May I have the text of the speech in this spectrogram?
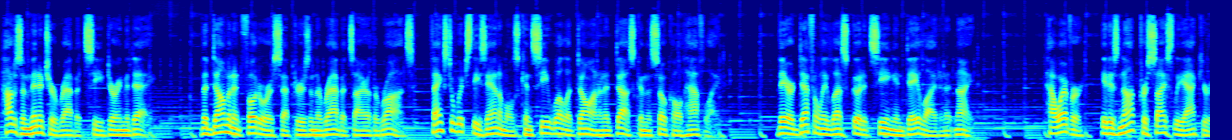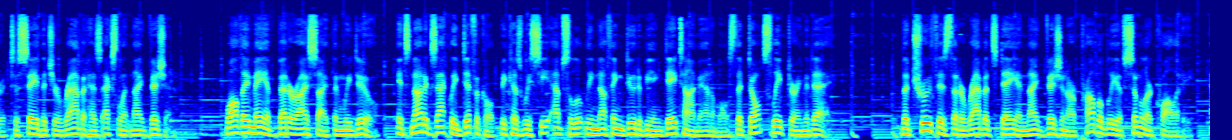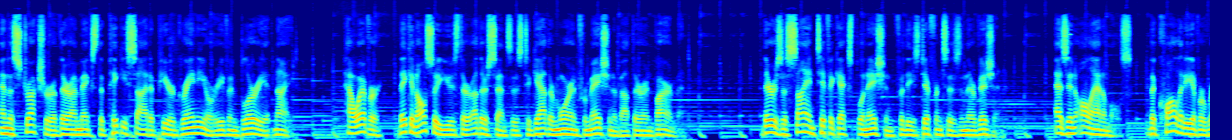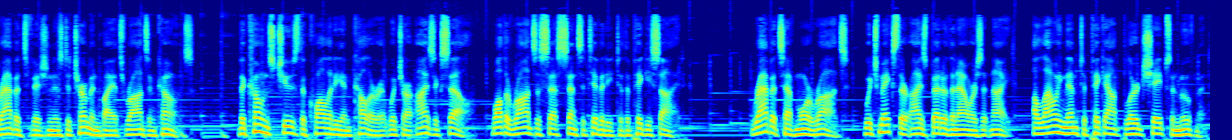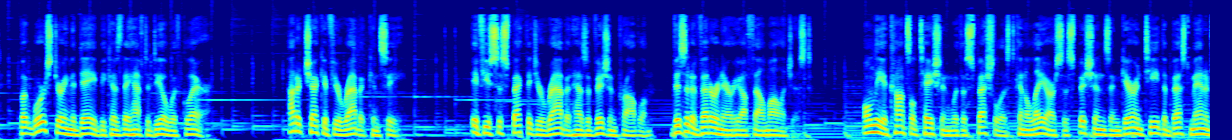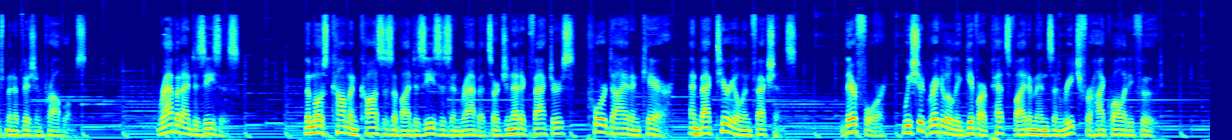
How does a miniature rabbit see during the day? The dominant photoreceptors in the rabbit's eye are the rods, thanks to which these animals can see well at dawn and at dusk in the so called half light they are definitely less good at seeing in daylight and at night. However, it is not precisely accurate to say that your rabbit has excellent night vision. While they may have better eyesight than we do, it's not exactly difficult because we see absolutely nothing due to being daytime animals that don't sleep during the day. The truth is that a rabbit's day and night vision are probably of similar quality, and the structure of their eye makes the piggy side appear grainy or even blurry at night. However, they can also use their other senses to gather more information about their environment. There is a scientific explanation for these differences in their vision. As in all animals, the quality of a rabbit's vision is determined by its rods and cones. The cones choose the quality and color at which our eyes excel, while the rods assess sensitivity to the piggy side. Rabbits have more rods, which makes their eyes better than ours at night, allowing them to pick out blurred shapes and movement, but worse during the day because they have to deal with glare. How to check if your rabbit can see. If you suspect that your rabbit has a vision problem, Visit a veterinary ophthalmologist. Only a consultation with a specialist can allay our suspicions and guarantee the best management of vision problems. Rabbit eye diseases. The most common causes of eye diseases in rabbits are genetic factors, poor diet and care, and bacterial infections. Therefore, we should regularly give our pets vitamins and reach for high quality food.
